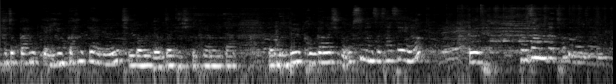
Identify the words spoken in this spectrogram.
가족과 함께, 이웃과 함께하는 즐거운 명절 되시기 바랍니다. 여러분 늘 건강하시고 웃으면서 사세요. 네, 감사합니다. 저도 감사합니다.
